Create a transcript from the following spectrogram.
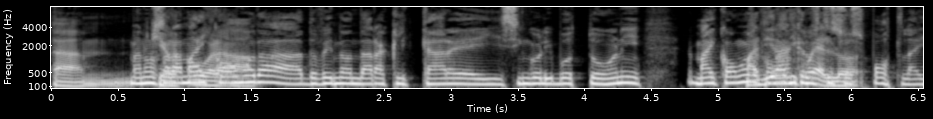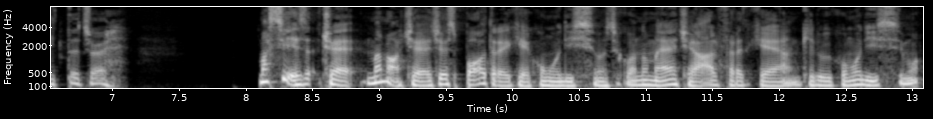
Um, ma non sarà mai ora... comoda dovendo andare a cliccare i singoli bottoni, mai comoda ma anche lo stesso spotlight, cioè. Ma sì, cioè, ma no, c'è, c'è Spotre che è comodissimo, secondo me, c'è Alfred che è anche lui comodissimo.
